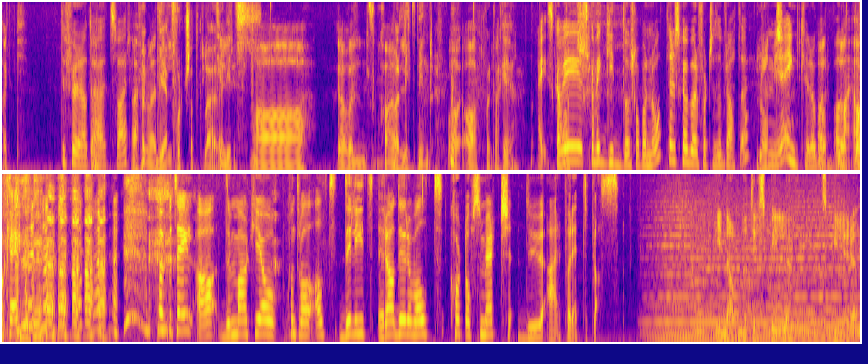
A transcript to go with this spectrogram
Takk. Du føler at du har et svar? Jeg føler meg Vi er fortsatt glad i deg. Chris. Vel- skal- Bare litt mindre. Åh, åh, okay. Nei, skal, vi, skal vi gidde å slå på en låt, eller skal vi bare fortsette å prate? Det er mye enklere å bare Låt, Å nei, ok. Puppetail av Demarkio. Kontroll alt, delete, Radio Revolt. Kort oppsummert, du er på rett plass. I navnet til spillet, spilleren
